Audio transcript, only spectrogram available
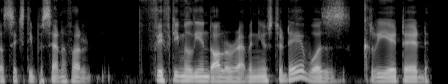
or 60% of our $50 million revenues today was created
